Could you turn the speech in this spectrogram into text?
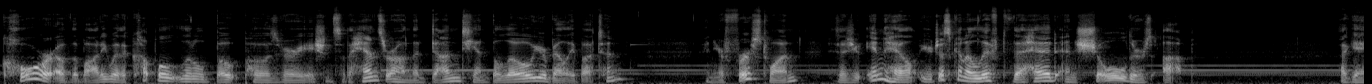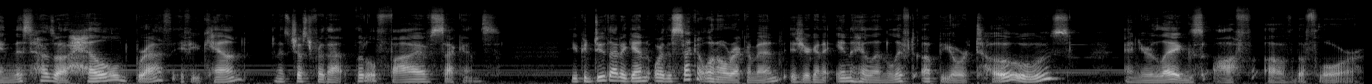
core of the body with a couple little boat pose variations. So the hands are on the dantian below your belly button. And your first one is as you inhale, you're just going to lift the head and shoulders up. Again, this has a held breath if you can, and it's just for that little five seconds. You could do that again, or the second one I'll recommend is you're going to inhale and lift up your toes and your legs off of the floor.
